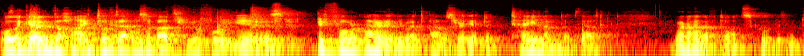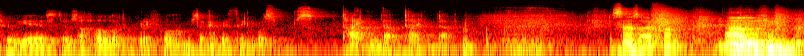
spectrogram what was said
well, again, the height of that was about three or four years before I really went. I was really at the tail end of that. When I left art school, within two years, there was a whole lot of reforms and everything was tightened up, tightened up. Sounds like fun. Um,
